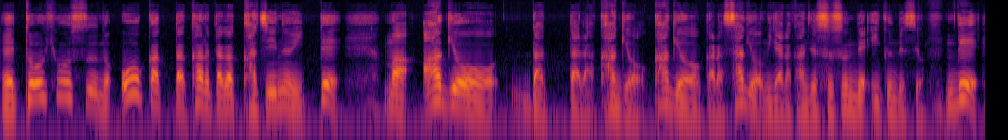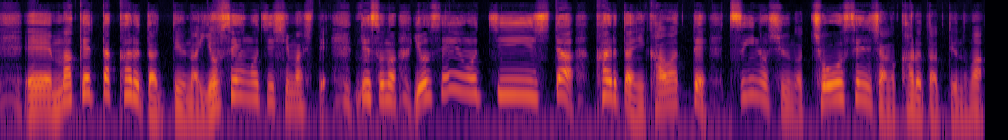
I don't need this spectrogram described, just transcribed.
えー、投票数の多かったカルタが勝ち抜いて、まあ、あ行だったら家業、家業から作業みたいな感じで進んでいくんですよ。で、えー、負けたカルタっていうのは予選落ちしまして、で、その予選落ちしたカルタに代わって、次の週の挑戦者のカルタっていうのは、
